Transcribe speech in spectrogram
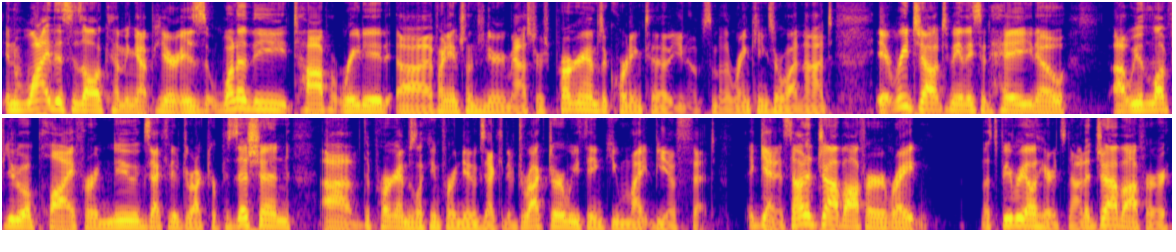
And why this is all coming up here is one of the top rated uh, financial engineering master's programs according to you know some of the rankings or whatnot. It reached out to me and they said hey you know uh, we would love for you to apply for a new executive director position. Uh, the program is looking for a new executive director. We think you might be a fit. Again, it's not a job offer, right? Let's be real here. It's not a job offer.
